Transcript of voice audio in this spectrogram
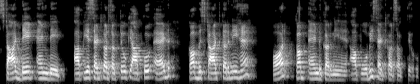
स्टार्ट डेट एंड डेट आप ये सेट कर सकते हो कि आपको एड कब स्टार्ट करनी है और कब एंड करनी है। आप वो भी सेट कर सकते हो।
